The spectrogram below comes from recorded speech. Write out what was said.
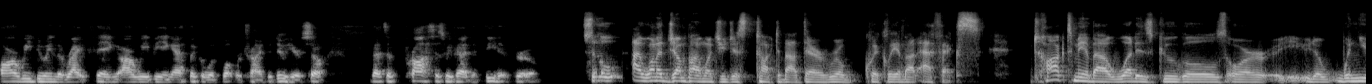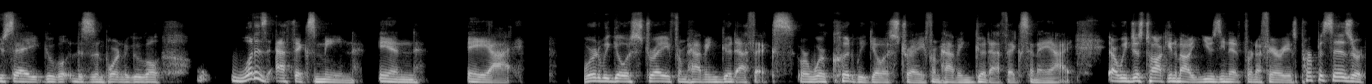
are we doing the right thing? Are we being ethical with what we're trying to do here? So that's a process we've had to feed it through. So I want to jump on what you just talked about there real quickly about ethics. Talk to me about what is Google's or you know when you say Google this is important to Google what does ethics mean in AI? where do we go astray from having good ethics or where could we go astray from having good ethics in AI? Are we just talking about using it for nefarious purposes or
